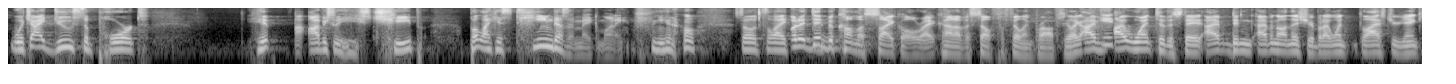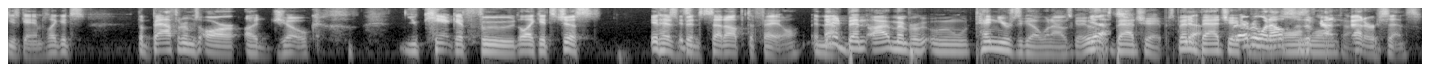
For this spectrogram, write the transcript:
which I do support. Him obviously he's cheap, but like his team doesn't make money, you know. So it's like, But it did become a cycle, right? Kind of a self fulfilling prophecy. Like I, It- I went to the state. I didn't. I haven't gone this year, but I went last year Yankees games. Like it's the bathrooms are a joke. you can't get food. Like it's just it has been set up to fail. It that had been. I remember ten years ago when I was going. It was Yes. bad shape. It's been Yeah. in bad shape. But everyone else has gotten time. better since,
